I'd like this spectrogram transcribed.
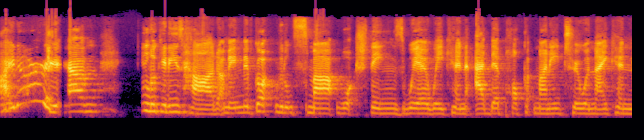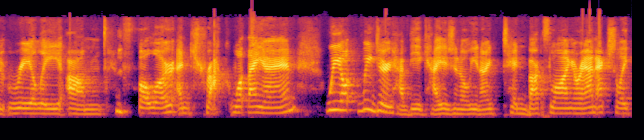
I know. Um, Look, it is hard. I mean, they've got little smart watch things where we can add their pocket money to and they can really um, follow and track what they earn. We we do have the occasional, you know, 10 bucks lying around. Actually,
